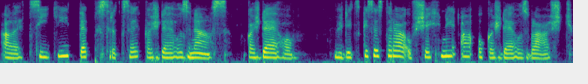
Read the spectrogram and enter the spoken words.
ale cítí tep srdce každého z nás, každého. Vždycky se stará o všechny a o každého zvlášť.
